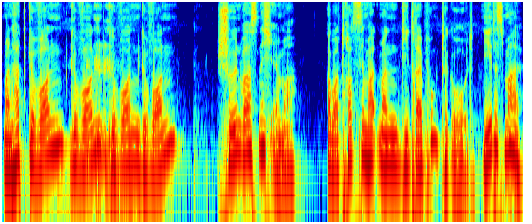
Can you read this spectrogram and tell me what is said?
Man hat gewonnen, gewonnen, gewonnen, gewonnen. Schön war es nicht immer. Aber trotzdem hat man die drei Punkte geholt. Jedes Mal.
